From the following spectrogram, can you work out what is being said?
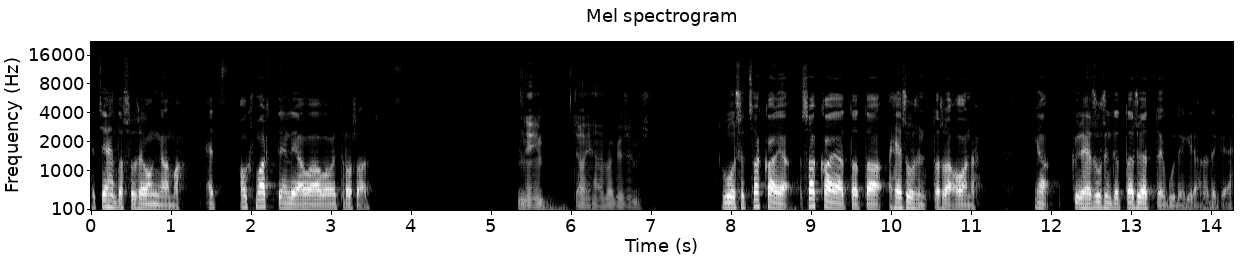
Et sehän tuossa on se ongelma. Että onko Martinelli avaava vai Trossard? Niin, se on ihan hyvä kysymys. Luulisin, että Saka ja, Saka ja tota, Jesus nyt tuossa on. Ja kyllä Jesus nyt ottaa syöttöjä kuitenkin aina tekee.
